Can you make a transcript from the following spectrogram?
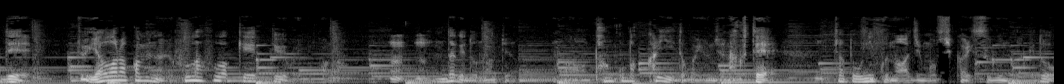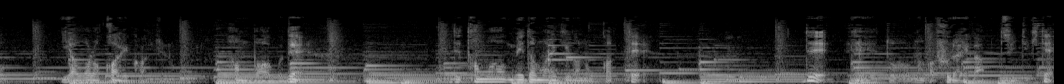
ん。グで、ちょっと柔らかめなのよ。ふわふわ系って言えばいいのかうんうん。な。だけど、なんていうの、まあ、パン粉ばっかりとか言うんじゃなくてうん、ちゃんとお肉の味もしっかりするんだけど、柔らかい感じのハンバーグで、で、玉、目玉焼きが乗っかって、で、えっ、と、なんかフライがついてきて、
